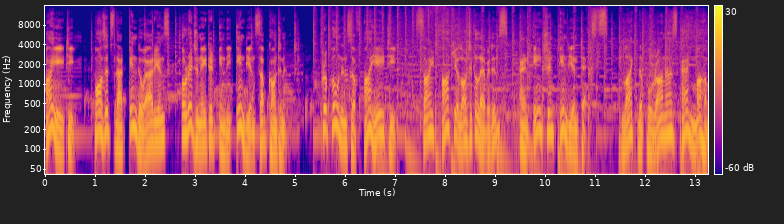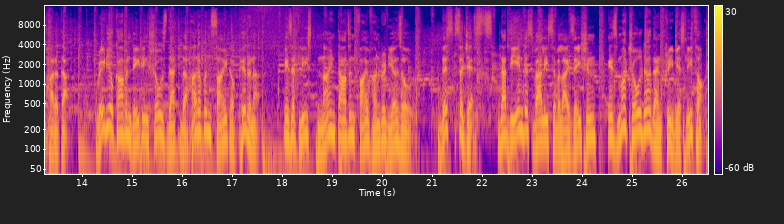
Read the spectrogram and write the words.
IAT, posits that Indo-Aryans originated in the Indian subcontinent. Proponents of IAT cite archaeological evidence and ancient Indian texts like the Puranas and Mahabharata. Radiocarbon dating shows that the Harappan site of Bhirana is at least 9,500 years old. This suggests that the Indus Valley civilization is much older than previously thought.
